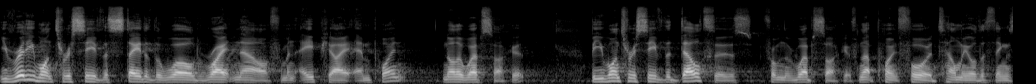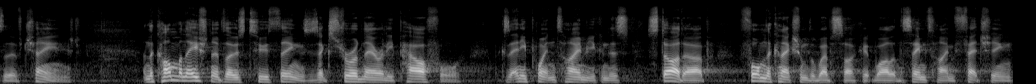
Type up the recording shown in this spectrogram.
You really want to receive the state of the world right now from an API endpoint, not a WebSocket. But you want to receive the deltas from the WebSocket. From that point forward, tell me all the things that have changed. And the combination of those two things is extraordinarily powerful because at any point in time you can just start up, form the connection with the WebSocket while at the same time fetching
